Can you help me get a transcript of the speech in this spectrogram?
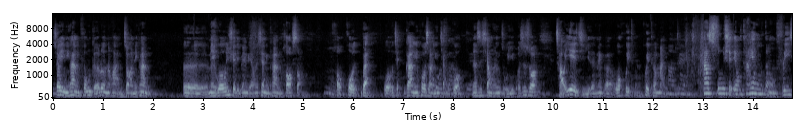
所以你看风格论的话很重要。你看，呃，美国文学里边，比方说像你看 Hawthorne，或或不是我我讲我刚刚已经霍桑已经讲过那是象征主义。我是说草叶集的那个沃惠特惠特曼，啊，对，他书写用他用那种 free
